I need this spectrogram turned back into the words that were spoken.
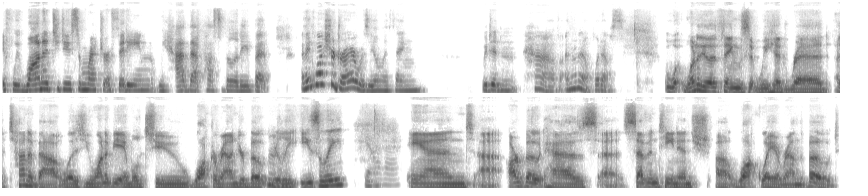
if we wanted to do some retrofitting, we had that possibility. But I think washer dryer was the only thing we didn't have. I don't know. What else? One of the other things that we had read a ton about was you want to be able to walk around your boat mm-hmm. really easily. Yeah. Mm-hmm. And uh, our boat has a 17 inch uh, walkway around the boat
